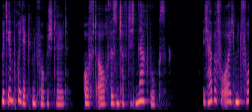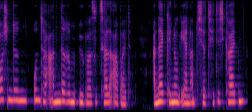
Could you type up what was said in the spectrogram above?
mit ihren Projekten vorgestellt, oft auch wissenschaftlichen Nachwuchs. Ich habe für euch mit Forschenden unter anderem über soziale Arbeit, Anerkennung ehrenamtlicher Tätigkeiten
